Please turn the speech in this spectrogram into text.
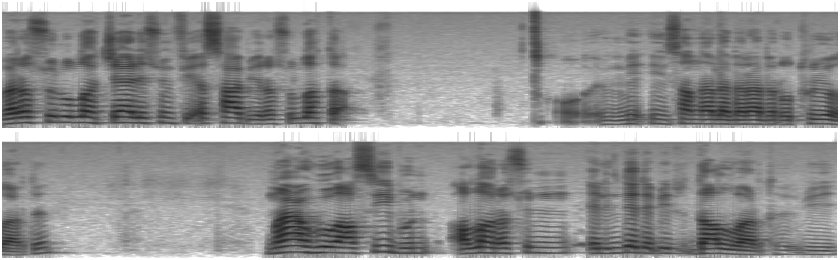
Ve Resulullah cehlisün fi ashabi. Resulullah da insanlarla beraber oturuyorlardı. Ma'hu asibun Allah Resulü'nün elinde de bir dal vardı. Bir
